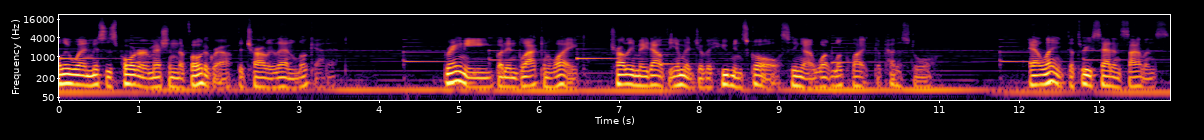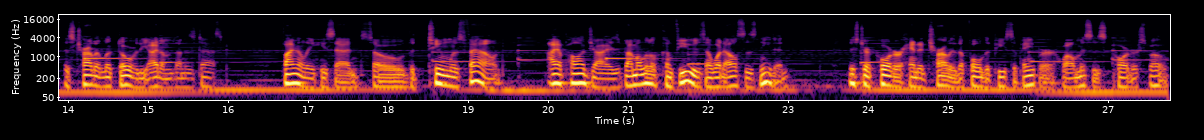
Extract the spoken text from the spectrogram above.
Only when Mrs. Porter mentioned the photograph did Charlie then look at it. Grainy, but in black and white, Charlie made out the image of a human skull sitting on what looked like a pedestal. At length, the three sat in silence as Charlie looked over the items on his desk. Finally, he said, So the tomb was found. I apologize, but I'm a little confused on what else is needed. Mr. Porter handed Charlie the folded piece of paper while Mrs. Porter spoke.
